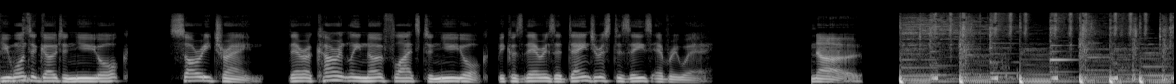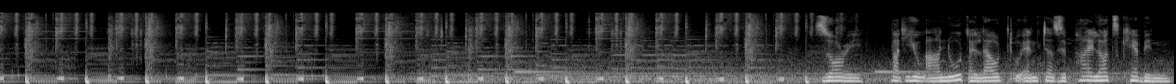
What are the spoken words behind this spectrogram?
You want to go to New York? Sorry train. There are currently no flights to New York because there is a dangerous disease everywhere. No. Sorry, but you are not allowed to enter the pilot's cabin.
